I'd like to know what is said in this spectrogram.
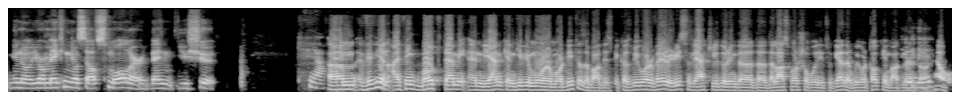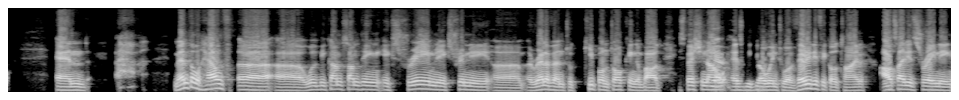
you know you're making yourself smaller than you should Yeah. Um, Vivian, I think both Tammy and Leanne can give you more more details about this because we were very recently, actually, during the the, the last workshop we did together, we were talking about mental health, and mental health uh, uh, will become something extremely, extremely uh, relevant to keep on talking about, especially now Yeah. as we go into a very difficult time. Outside, it's raining,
